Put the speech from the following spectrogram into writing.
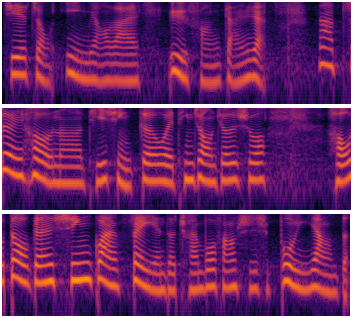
接种疫苗来预防感染。那最后呢，提醒各位听众，就是说猴痘跟新冠肺炎的传播方式是不一样的。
